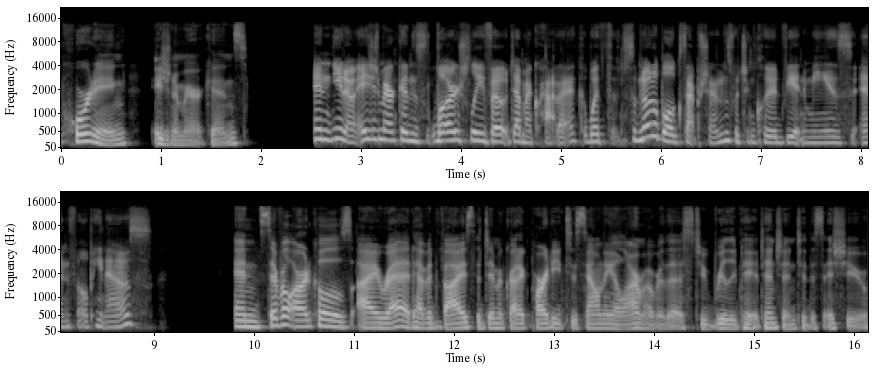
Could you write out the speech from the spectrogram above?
courting Asian Americans. And, you know, Asian Americans largely vote Democratic, with some notable exceptions, which include Vietnamese and Filipinos. And several articles I read have advised the Democratic Party to sound the alarm over this, to really pay attention to this issue.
